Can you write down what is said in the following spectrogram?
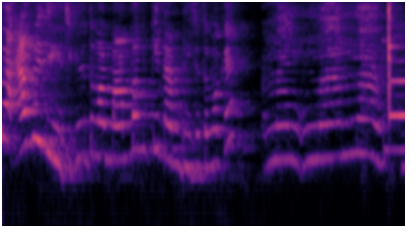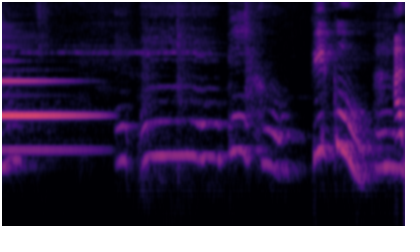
তো আমি দিয়েছি কিন্তু তোমার মাম্মাম কি নাম দিয়েছে তোমাকে? আমার মামা পিকু পিকু আর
